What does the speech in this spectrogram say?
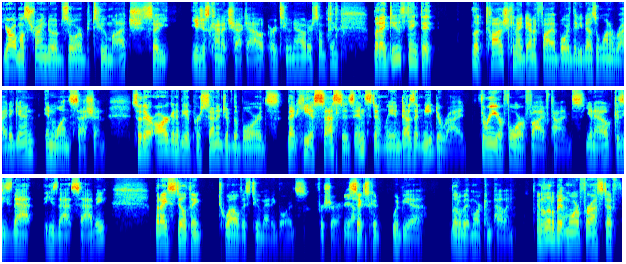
you're almost trying to absorb too much. So you just kind of check out or tune out or something. But I do think that look, Taj can identify a board that he doesn't want to ride again in one session. So there are going to be a percentage of the boards that he assesses instantly and doesn't need to ride three or four or five times, you know, because he's that he's that savvy. But I still think 12 is too many boards for sure. Yeah. Six could would be a little bit more compelling and a little bit Yeah. more for us to f-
